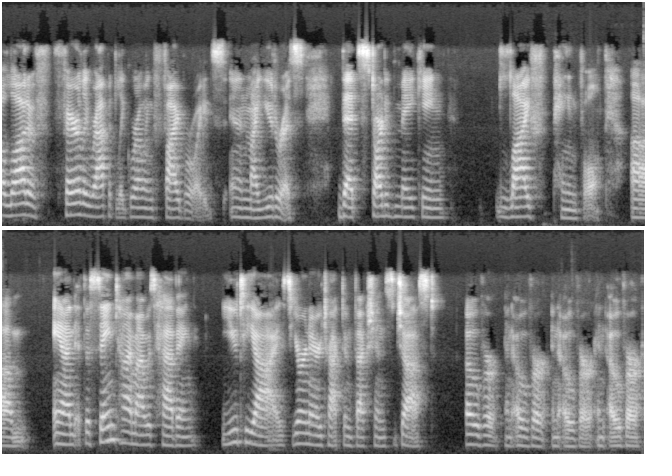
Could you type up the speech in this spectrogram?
a lot of fairly rapidly growing fibroids in my uterus that started making life painful. Um, and at the same time, I was having UTIs, urinary tract infections, just over and over and over and over.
